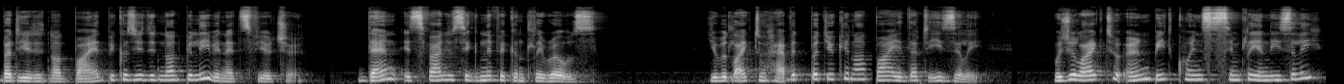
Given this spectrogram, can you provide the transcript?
but you did not buy it because you did not believe in its future. Then its value significantly rose. You would like to have it, but you cannot buy it that easily. Would you like to earn bitcoins simply and easily?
